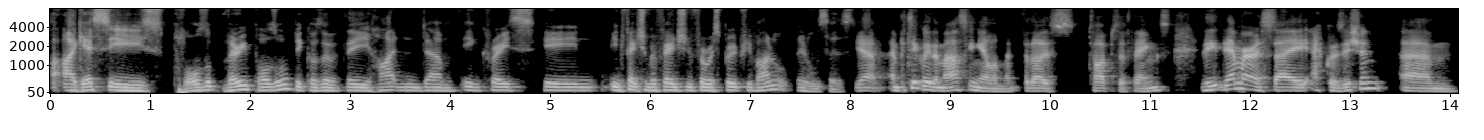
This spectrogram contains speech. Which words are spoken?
I guess is plausible, very plausible because of the heightened um, increase in infection prevention for respiratory viral illnesses. Yeah, and particularly the masking element for those types of things. The, the MRSA acquisition um,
